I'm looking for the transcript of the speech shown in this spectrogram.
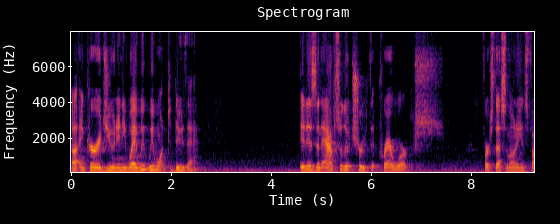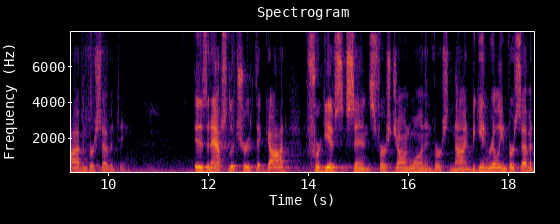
uh, encourage you in any way, we, we want to do that. It is an absolute truth that prayer works. 1 Thessalonians 5 and verse 17. It is an absolute truth that God forgives sins. 1 John 1 and verse 9. Begin really in verse 7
